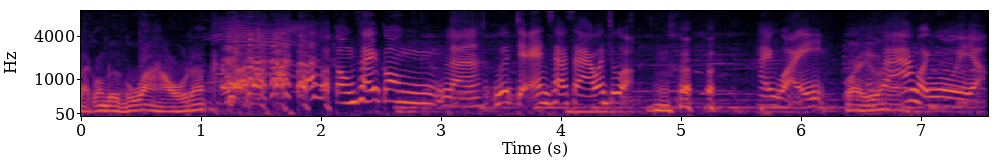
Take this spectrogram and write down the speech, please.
là con đường của Hoa hậu đó. Con thấy con là đứa trẻ sao sao á chú ạ. Hay quậy. Quậy hay quá phá hả? mọi người ạ.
